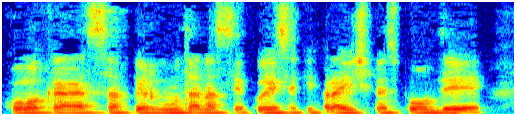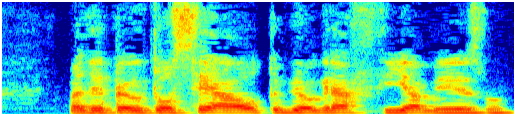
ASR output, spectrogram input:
colocar essa pergunta na sequência aqui para a gente responder. Mas ele perguntou se é autobiografia mesmo.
